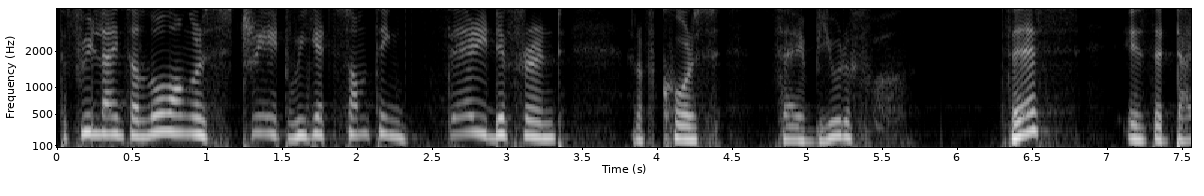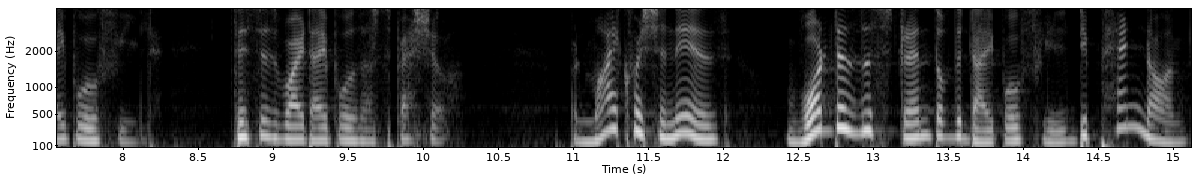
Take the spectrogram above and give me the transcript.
The field lines are no longer straight. We get something very different and of course, very beautiful. This is the dipole field. This is why dipoles are special. But my question is, what does the strength of the dipole field depend on?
